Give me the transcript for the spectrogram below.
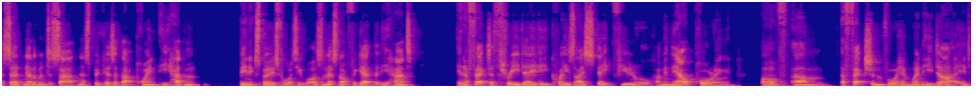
a certain element of sadness because at that point he hadn't been exposed for what he was. And let's not forget that he had, in effect, a three day quasi state funeral. I mean, the outpouring of um, affection for him when he died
